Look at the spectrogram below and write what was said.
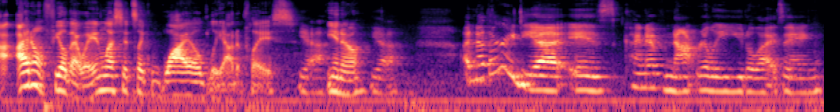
I, I don't feel that way unless it's like wildly out of place. Yeah. You know? Yeah. Another idea is kind of not really utilizing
